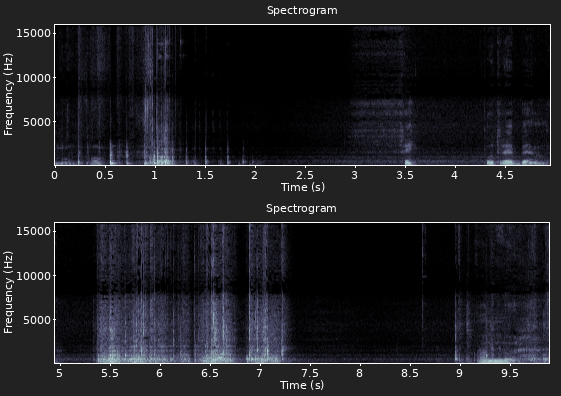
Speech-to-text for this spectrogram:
vediamo un po' sì potrebbe andare. Allora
